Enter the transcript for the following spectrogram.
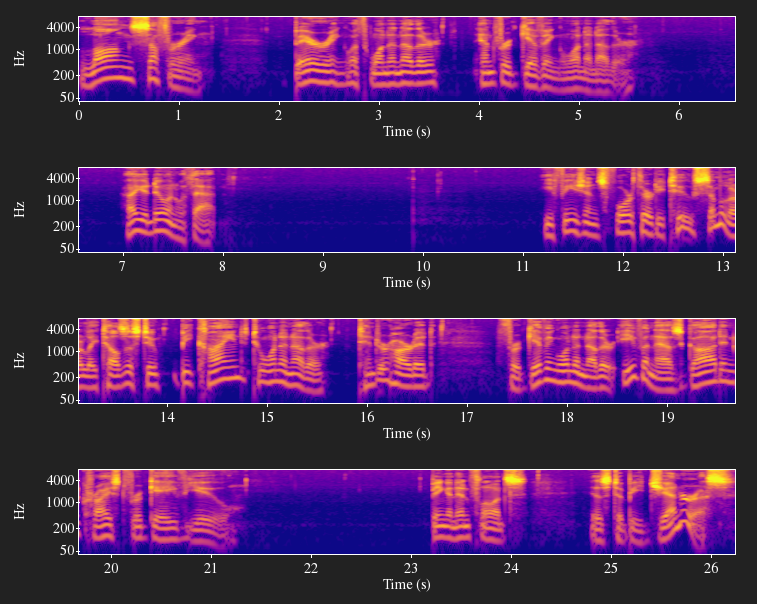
long suffering, bearing with one another, and forgiving one another. How you doing with that? Ephesians 4:32 similarly tells us to be kind to one another, tender-hearted, forgiving one another even as God in Christ forgave you. Being an influence is to be generous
